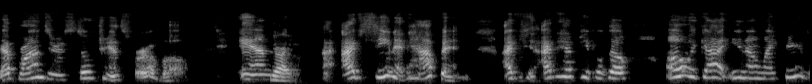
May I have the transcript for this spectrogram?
that bronzer is still transferable. And right. I've seen it happen. I've I've had people go, "Oh, my God, you know my fingers."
